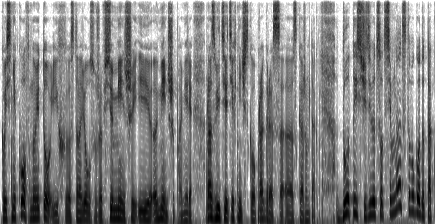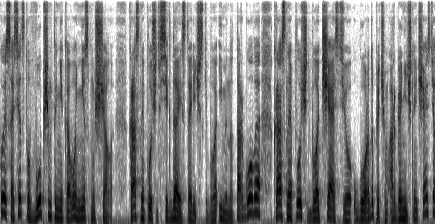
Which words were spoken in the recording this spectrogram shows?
квасников, но и то их становилось уже все меньше и э, меньше по мере развития технического прогресса, э, скажем так. До 1917 года такое соседство, в общем-то, никого не смущало. Красная площадь всегда исторически была именно торговая. Красная площадь была частью города, причем органичной частью.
